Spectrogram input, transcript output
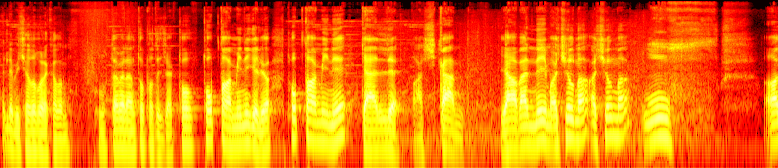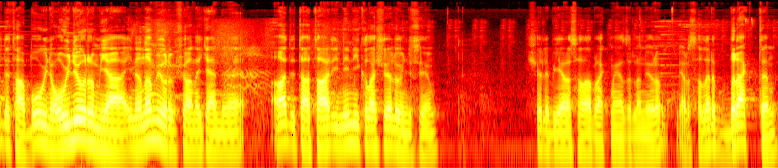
Şöyle bir çalı bırakalım. Muhtemelen top atacak. Top, top tahmini geliyor. Top tahmini geldi. Başkan. Ya ben neyim? Açılma, açılma. Uf. Adeta bu oyunu oynuyorum ya. İnanamıyorum şu anda kendime. Adeta tarihin en iyi Clash Royale oyuncusuyum. Şöyle bir yarasalar bırakmaya hazırlanıyorum. Yarasaları bıraktım.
